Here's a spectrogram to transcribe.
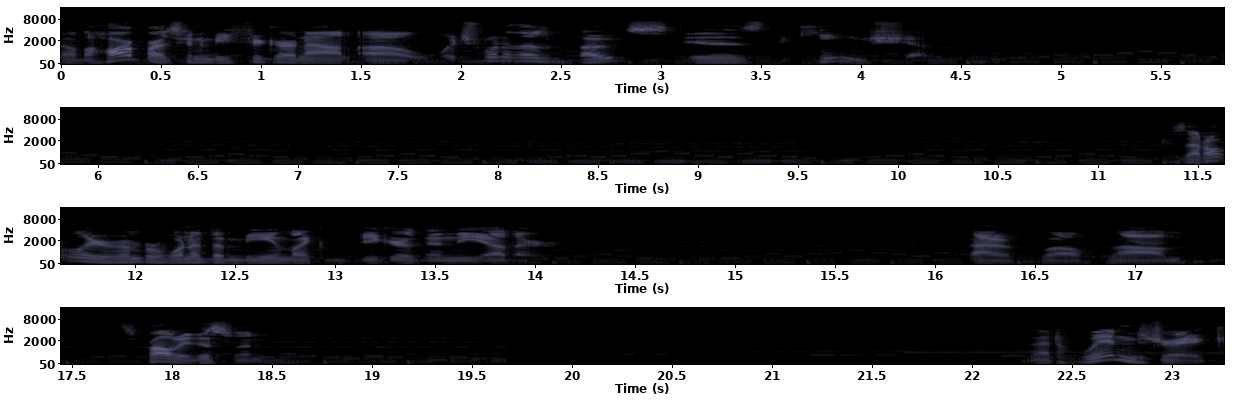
Now the hard part's going to be figuring out uh, which one of those boats is the king's ship. Because I don't really remember one of them being like bigger than the other. Oh, well, um, it's probably this one. That wind drake.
